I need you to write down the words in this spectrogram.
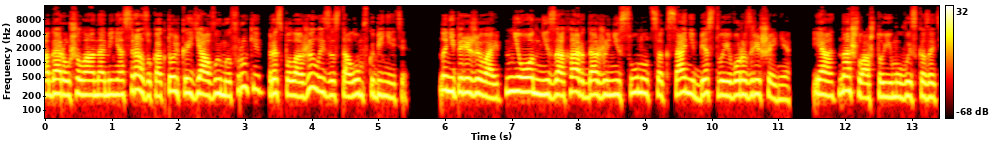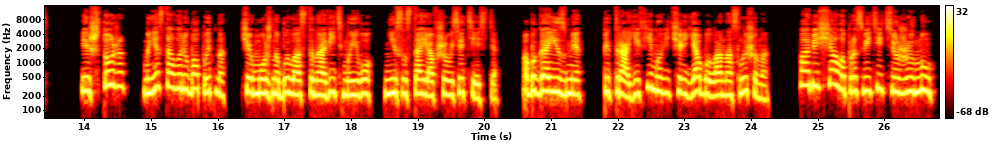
Огорошила она меня сразу, как только я, вымыв руки, расположилась за столом в кабинете. Но не переживай, ни он, ни Захар даже не сунутся к Сане без твоего разрешения. Я нашла, что ему высказать. И что же? Мне стало любопытно, чем можно было остановить моего несостоявшегося тестя. Об эгоизме Петра Ефимовича я была наслышана. Пообещала просветить жену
